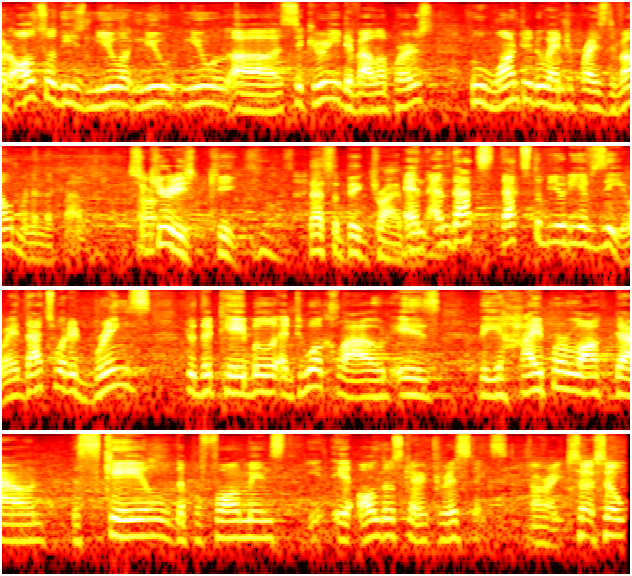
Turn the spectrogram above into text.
but also these new, new, new uh, security developers who want to do enterprise development in the cloud. Security is key. That's a big driver. And, and that's, that's the beauty of Z, right? That's what it brings to the table and to a cloud is the hyper lockdown, the scale, the performance, i- i- all those characteristics. All right, so, so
